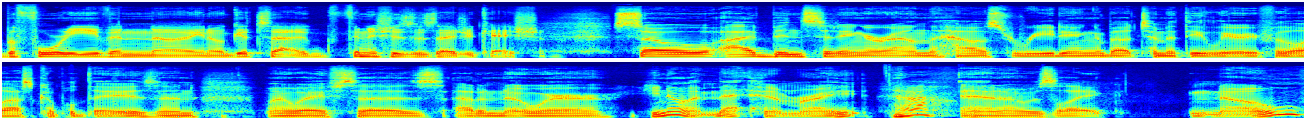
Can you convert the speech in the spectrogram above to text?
before he even uh, you know gets out, finishes his education. So I've been sitting around the house reading about Timothy Leary for the last couple days, and my wife says out of nowhere, "You know, I met him, right?" Yeah, and I was like. No,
